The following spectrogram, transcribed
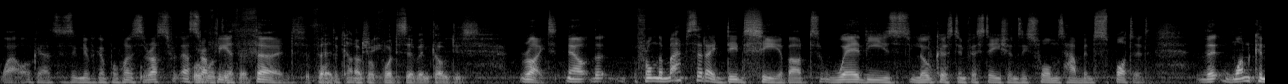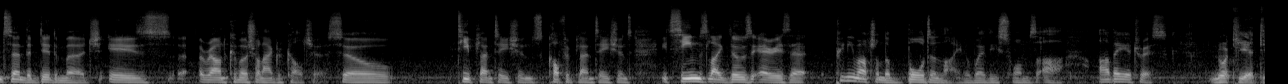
wow, okay, that's a significant proportion. That's, that's roughly a third, a third of the country. Out of 47 counties. Right. Now, the, from the maps that I did see about where these locust infestations, these swarms have been spotted, the one concern that did emerge is around commercial agriculture. So tea plantations, coffee plantations, it seems like those areas are pretty much on the borderline of where these swarms are. Are they at risk? Not yet,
